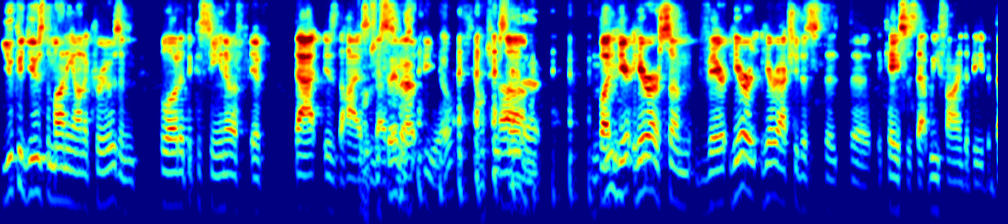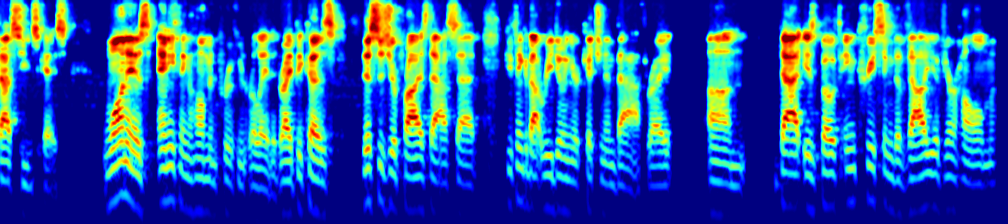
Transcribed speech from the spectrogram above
you could use the money on a cruise and blow it at the casino if, if that is the highest Don't investment for you. Don't you say um, that. But here, here are some very here here are actually this, the, the the cases that we find to be the best use case. One is anything home improvement related, right? Because this is your prized asset. If you think about redoing your kitchen and bath, right? Um, that is both increasing the value of your home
